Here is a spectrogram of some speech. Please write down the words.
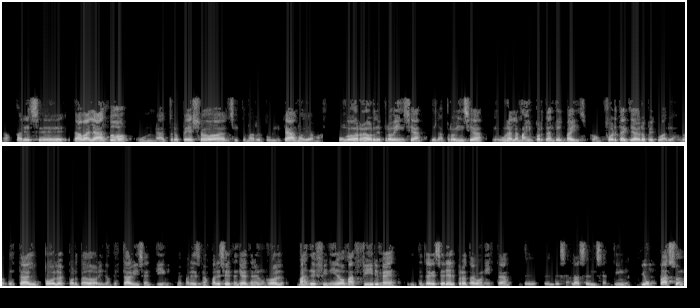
nos parece está avalando un atropello al sistema republicano, digamos. Un gobernador de provincia, de la provincia, una de las más importantes del país, con fuerte actividad agropecuaria, donde está el polo exportador y donde está Vicentín, me parece, nos parece que tendría que tener un rol más definido, más firme, y tendría que ser el protagonista de, desenlace Vicentín, dio un paso en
